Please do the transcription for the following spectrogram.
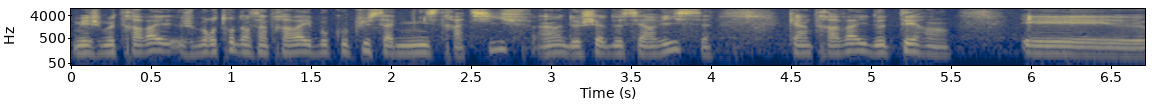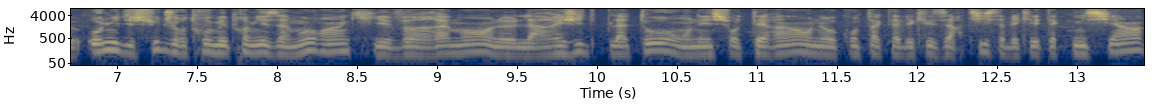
mais je me retrouve dans un travail beaucoup plus administratif, hein, de chef de service, qu'un travail de terrain. Et euh, au Nuit du Sud, je retrouve mes premiers amours, hein, qui est vraiment la régie de plateau. On est sur le terrain, on est au contact avec les artistes, avec les techniciens.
